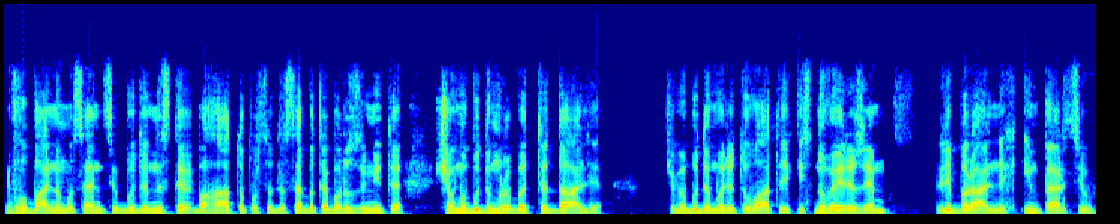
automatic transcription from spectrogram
в глобальному сенсі буде нести багато. Просто для себе треба розуміти, що ми будемо робити далі. Чи ми будемо рятувати якийсь новий режим ліберальних імперців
